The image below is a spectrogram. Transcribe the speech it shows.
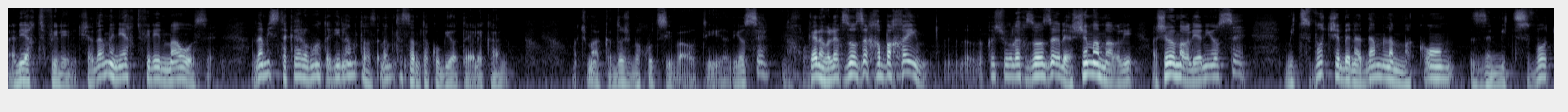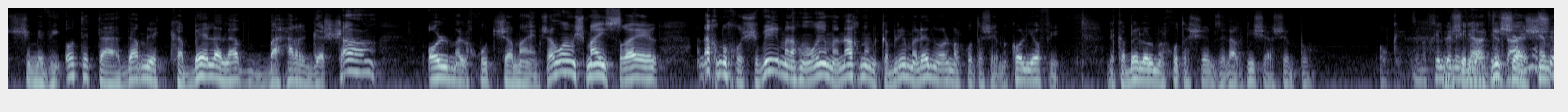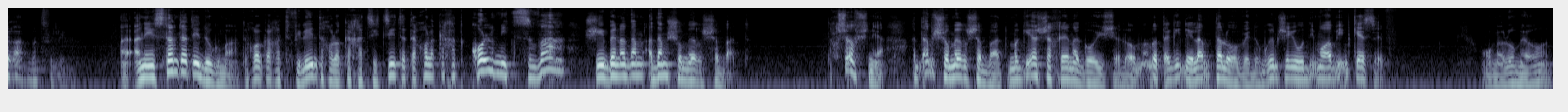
להניח תפילין. כשאדם מניח תפילין, מה הוא עושה? אדם מסתכל, אומר, תגיד, למה אתה, למה אתה שם את הקוביות האלה כאן? אומר, תשמע, הקדוש ברוך הוא ציווה אותי, אני עושה. נכון. כן, אבל איך זה עוזר לך בחיים? לא, לא קשור לאיך זה עוזר לי. השם אמר לי, השם אמר לי, אני עושה. מצוות שבין אדם למקום, זה מצוות שמביאות את האדם לקבל עליו בהרגשה עול מלכות שמיים. כשאנחנו אומרים שמע ישראל, אנחנו חושבים, אנחנו אומרים, אנחנו מקבלים עלינו עול מלכות השם, הכל יופי. לקבל עול מלכות השם זה להרגיש שהשם פה. אוקיי. זה מתחיל בנטילת ידיים או שרק בתפילין? אני סתם נתתי דוגמה. אתה יכול לקחת תפילין, אתה יכול לקחת ציצית, אתה יכול לקחת כל מצווה שהיא בן אדם, אדם שומר שבת. תחשוב שנייה, אדם שומר שבת, מגיע שכן הגוי שלו, אומר לו, תגיד לי, למה אתה לא עובד? אומרים שיהודים אוהבים כסף. הוא אומר לו, מאוד.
